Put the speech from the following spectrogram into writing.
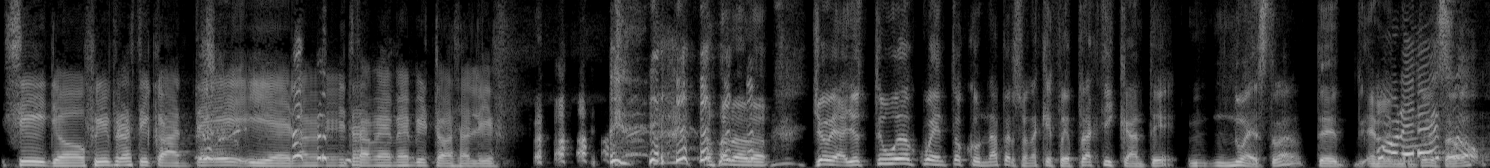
Sí, yo fui practicante y él a mí también me invitó a salir. No, no, no. Yo, vea, yo tuve cuento con una persona que fue practicante nuestra. de- en el Por que eso.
